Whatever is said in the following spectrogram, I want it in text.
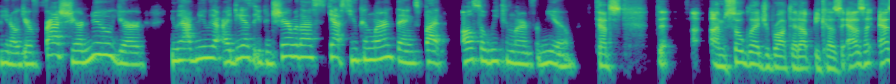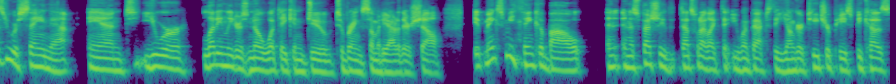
you know, you're fresh, you're new, you're you have new ideas that you can share with us. Yes, you can learn things, but also we can learn from you. That's that. I'm so glad you brought that up because as as you were saying that, and you were letting leaders know what they can do to bring somebody out of their shell, it makes me think about, and, and especially that's what I like that you went back to the younger teacher piece because,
